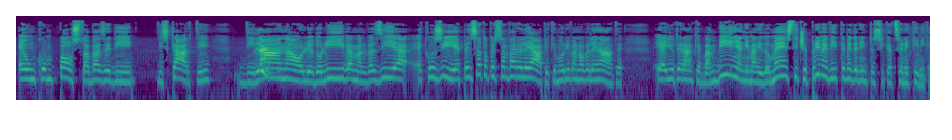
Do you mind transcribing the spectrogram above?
È un composto a base di, di scarti? Di lana, olio d'oliva, malvasia, è così, è pensato per salvare le api che morivano avvelenate e aiuterà anche bambini, animali domestici e prime vittime dell'intossicazione chimica.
